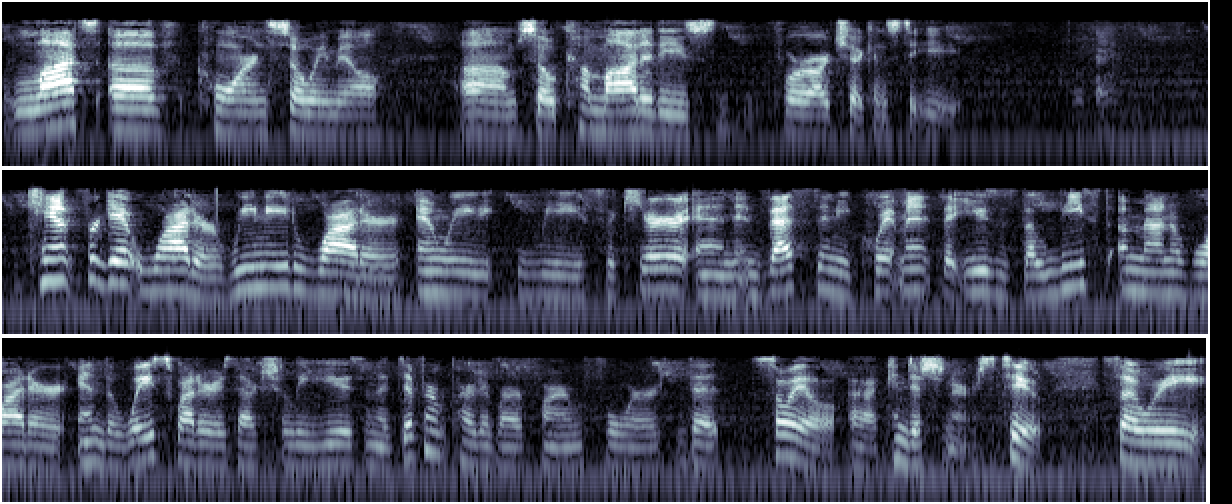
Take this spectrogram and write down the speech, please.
lots of corn, soy meal, um, so commodities for our chickens to eat. Can't forget water. We need water, and we we secure and invest in equipment that uses the least amount of water. And the wastewater is actually used in a different part of our farm for the soil uh, conditioners too. So we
